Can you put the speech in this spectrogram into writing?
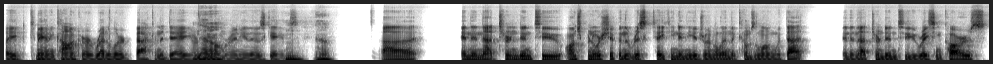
played Command and Conquer or Red Alert back in the day, or No. Doom or any of those games. Mm, no. Uh, and then that turned into entrepreneurship and the risk taking and the adrenaline that comes along with that. And then that turned into racing cars.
